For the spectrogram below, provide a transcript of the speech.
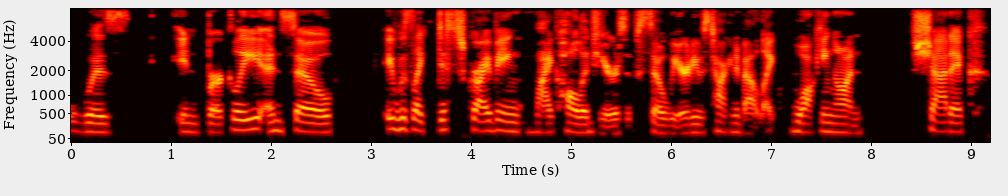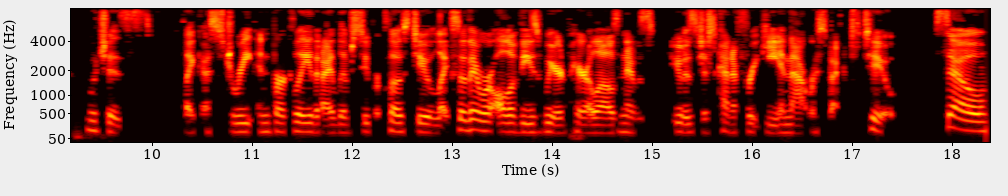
was in Berkeley. And so it was like describing my college years. It was so weird. He was talking about like walking on Shattuck, which is like a street in Berkeley that I lived super close to. Like, so there were all of these weird parallels, and it was it was just kind of freaky in that respect too. So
